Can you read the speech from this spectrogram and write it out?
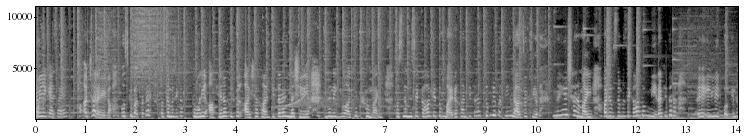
وہ یہ کیسا ہے اچھا رہے گا اس کے بعد پتہ ہے اس نے مجھے کہا تمہاری آنکھیں نا بالکل عائشہ خان کی طرح نشیلی ہیں میں نے یوں آنکھیں ہمائی اس نے مجھ سے کہا کہ تم مائرہ خان کی طرح تم نے پتنی نازک سی ہو۔ میں یہ شرمائی۔ اور جب اس نے مجھ سے کہا تم میرا کی طرح انگلیٹ بولتی نا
